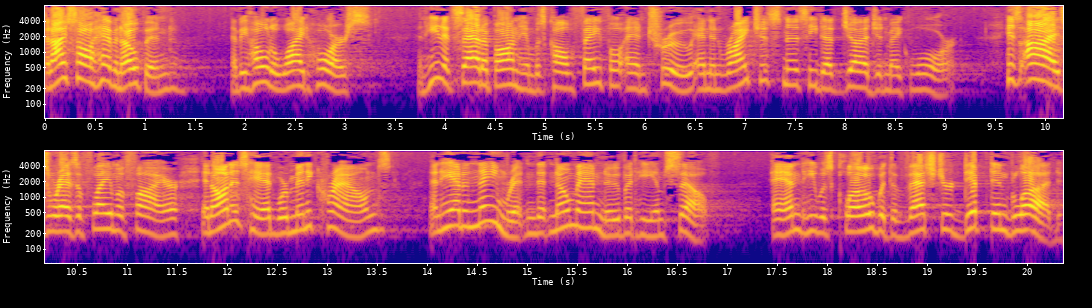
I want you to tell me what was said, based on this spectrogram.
And I saw heaven opened and behold a white horse and he that sat upon him was called faithful and true and in righteousness he doth judge and make war. His eyes were as a flame of fire and on his head were many crowns and he had a name written that no man knew but he himself. And he was clothed with a vesture dipped in blood,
